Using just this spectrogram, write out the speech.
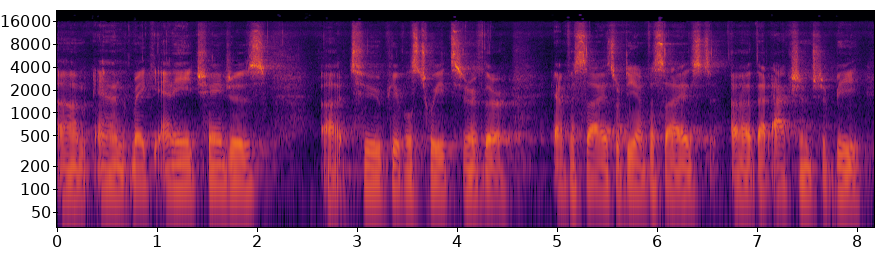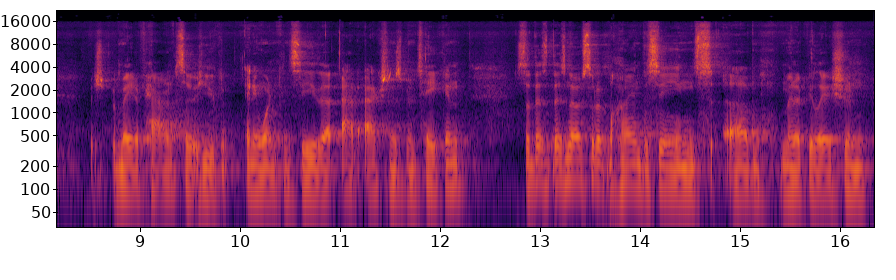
um, and make any changes uh, to people's tweets. You know, if they're emphasized or de-emphasized, uh, that action should be made apparent so you can, anyone can see that action has been taken. So there's, there's no sort of behind the scenes um, manipulation,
